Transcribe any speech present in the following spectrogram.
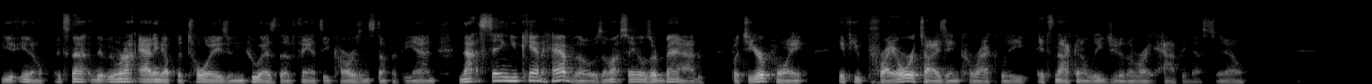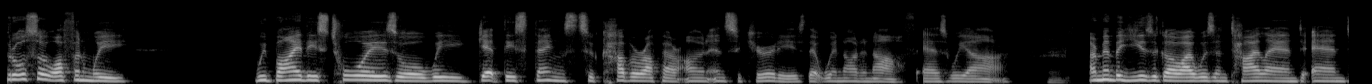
you, you know, it's not we're not adding up the toys and who has the fancy cars and stuff at the end. Not saying you can't have those. I'm not saying those are bad, but to your point, if you prioritize incorrectly, it's not going to lead you to the right happiness. You know. But also, often we we buy these toys or we get these things to cover up our own insecurities that we're not enough as we are. I remember years ago, I was in Thailand and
